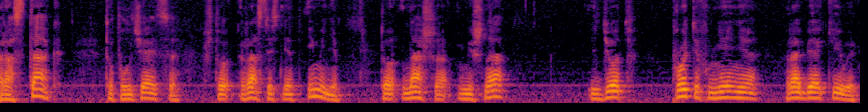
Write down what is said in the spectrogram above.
Раз так, то получается, что раз здесь нет имени, то наша Мишна идет против мнения Раби Акивы.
